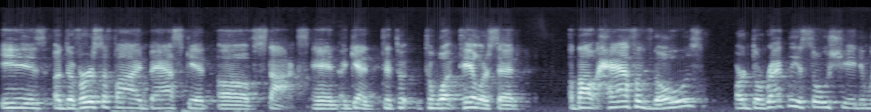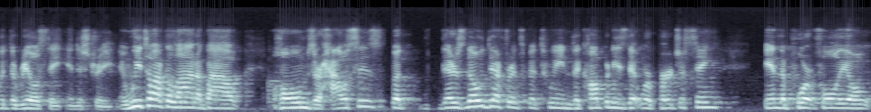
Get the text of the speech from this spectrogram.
is a diversified basket of stocks. And again, to, to, to, what Taylor said, about half of those are directly associated with the real estate industry. And we talk a lot about homes or houses, but there's no difference between the companies that we're purchasing in the portfolio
